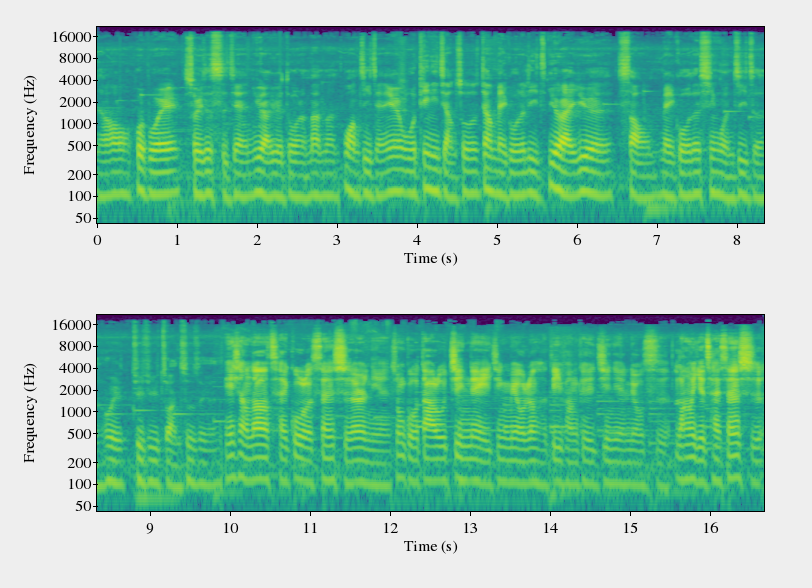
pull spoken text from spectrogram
然后会不会随着时间越来越多人慢慢忘记这样？因为我听你讲说，像美国的例子，越来越少美国的新闻记者会继续转述这个。没想到才过了三十二年，中国大陆境内已经没有任何地方可以纪念六四，然后也才三十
